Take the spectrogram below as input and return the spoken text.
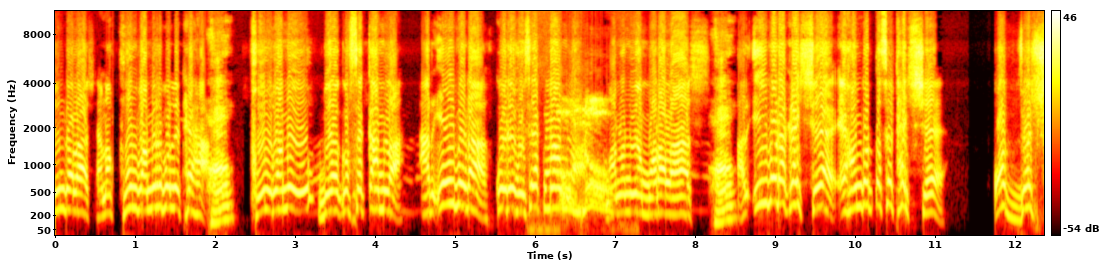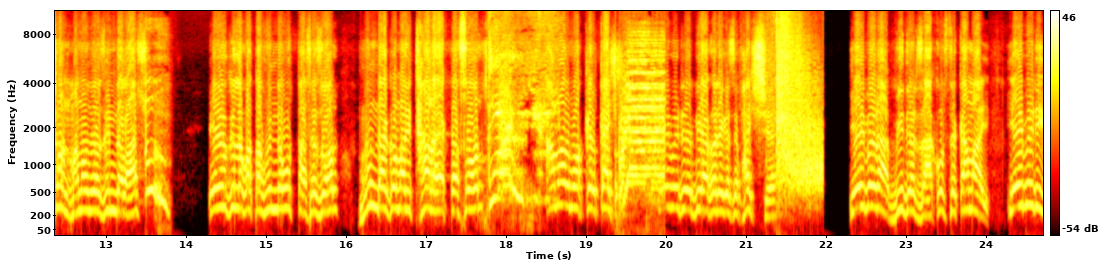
দিন দালাস এনা ফুল বানুর বলে ঠেহা। ফুল বানু বিয়া করছে কামলা আর এই বেটা কইরে বসে এক মামলা। মাননীয় মরা লাশ। আর এই বেটা কাইছে এখন ধরতেছে ঠাইছে। অবজেকশন মাননীয় জিন্দালাস এই উকিলে কথা শূন্য উঠতাছে জ্বর। মুন্ডাই কমারি ঠাড়া একটা চোর আমার মক্কেল কাইছে। এই বেটিরে বিয়া করে গেছে এই বেড়া বিদের যা করছে কামাই। এই বেড়ি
